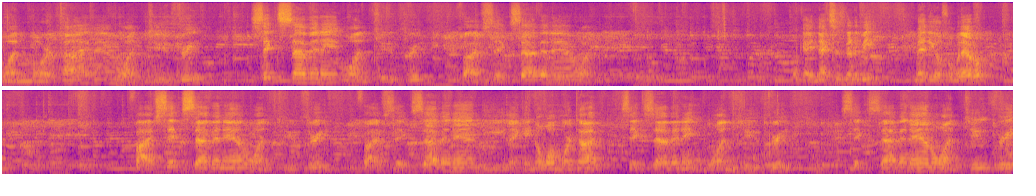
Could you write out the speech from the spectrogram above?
One more time, and one, two, three. Six, seven, eight. One, two, three. Five, six, seven, and one. Okay, next is going to be medio sombrero. Five, six, seven, and one, two, three five, six, seven, and the no one more time. Six, seven, eight, one, two, three. Six, seven, and one, two, three.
